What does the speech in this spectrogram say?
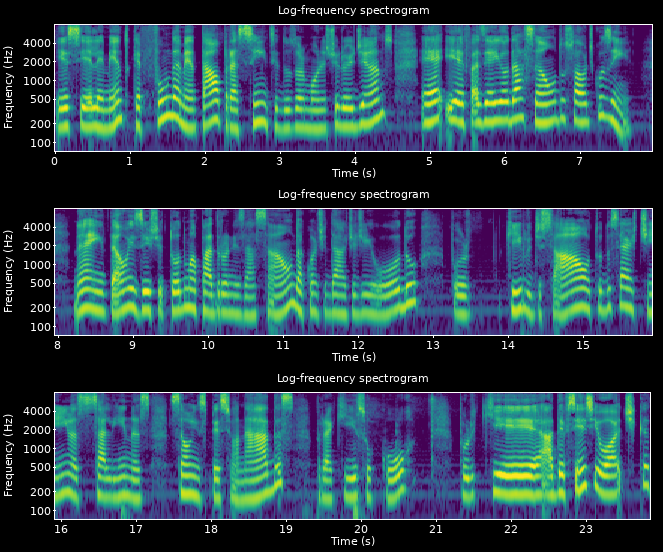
esse elemento que é fundamental para a síntese dos hormônios tiroidianos é, é fazer a iodação do sal de cozinha. Né? Então, existe toda uma padronização da quantidade de iodo por quilo de sal, tudo certinho. As salinas são inspecionadas para que isso ocorra, porque a deficiência iótica,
